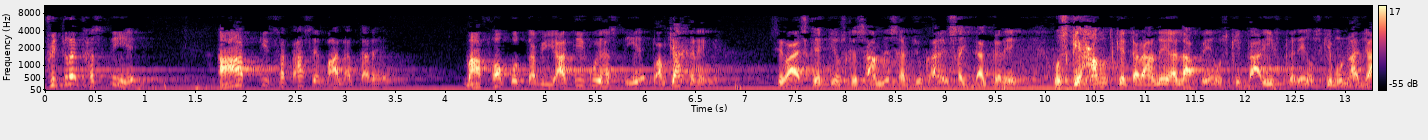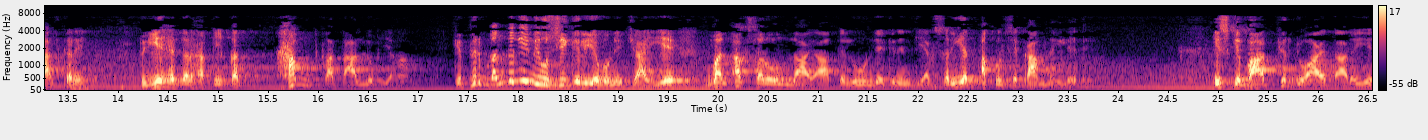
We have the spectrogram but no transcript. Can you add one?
فطرت ہستی ہے آپ کی سطح سے بالا تر ہے۔ ما فوق طبیعتی کوئی ہستی ہے تو آپ کیا کریں گے؟ سوائے اس کے کہ اس کے سامنے سر جھکائیں سجدہ کریں، اس کے حمد کے ترانے الاپیں اس کی تعریف کریں، اس کی مناجات کریں۔ تو یہ ہے در حقیقت حمد کا تعلق یہاں، کہ پھر بندگی بھی اسی کے لیے ہونی چاہیے۔ بل اکثر لا یاقلون لیکن ان کی اکثریت عقل سے کام نہیں لیتے۔ اس کے بعد پھر جو آیت آ رہی ہے،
